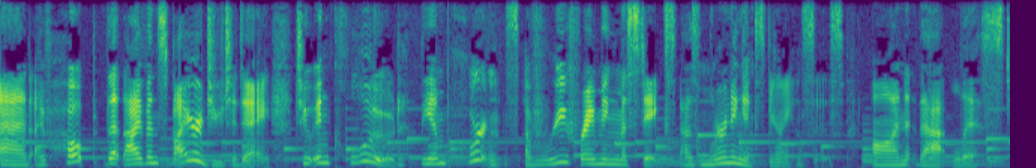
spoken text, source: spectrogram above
And I've hoped that I've inspired you today to include the importance of reframing mistakes as learning experiences on that list.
